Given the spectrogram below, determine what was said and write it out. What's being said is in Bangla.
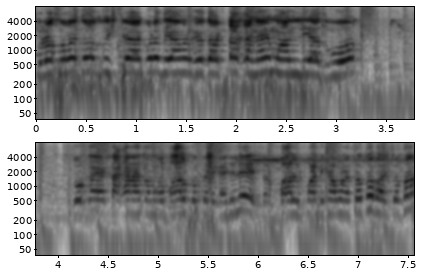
তোরা সবাই দশ বিশ টাকা করে দে, আমার কাছে টাকা নাই, মাল নিয়ে আসব। তোর কাছে টাকা নাই, তোমাকে বাল করতে রেখেছিলি তোর বাল পাটি খাব না, চত ভাই চত।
